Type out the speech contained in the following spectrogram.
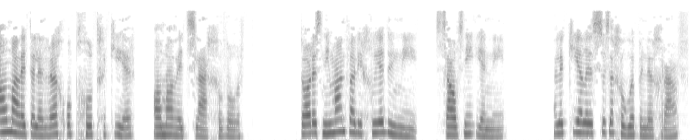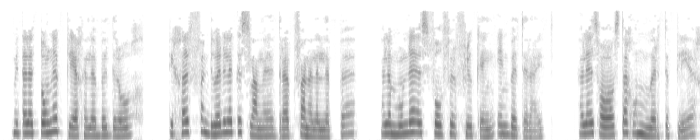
Almal het hulle rug op God gekeer, almal het sleg geword. Daar is niemand wat die goede doen niet, zelfs niet een niet. Hulle keel is soos een geopende graf, met hulle tonge pleeg hulle bedrog, die gif van dodelijke slangen drup van hulle lippe, hulle monde is vol vervloeking en bitterheid, hulle is haastig om moord te pleeg.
